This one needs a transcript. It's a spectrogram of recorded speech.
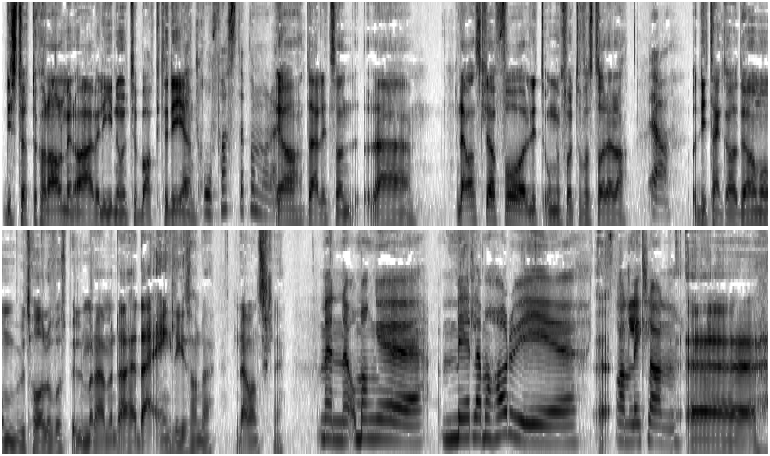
de støtter kanalen min, og jeg vil gi noe tilbake til de igjen. Trofaste, på en måte? Ja, det er litt sånn, det er, det er vanskelig å få litt unge folk til å forstå det da. Ja. Og de tenker at ja, man må betale for å spille med deg, men det er, det er egentlig ikke sånn det. Det er vanskelig. Men eh, hvor mange medlemmer har du i Strandli-klanen? Eh,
